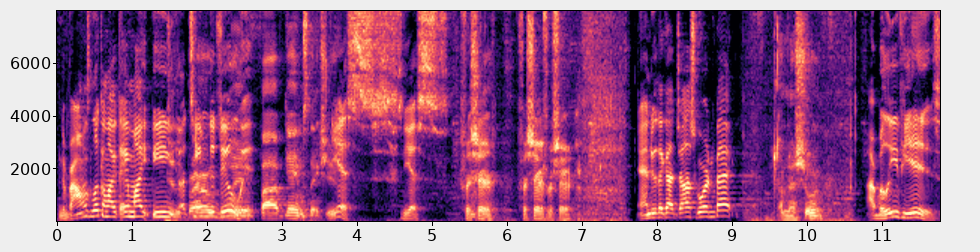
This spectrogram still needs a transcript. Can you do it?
the Browns looking like they might be a team to deal win with. five games next year? Yes, yes, for sure, for sure, for sure. And do they got Josh Gordon back? I'm not sure. I believe he is.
